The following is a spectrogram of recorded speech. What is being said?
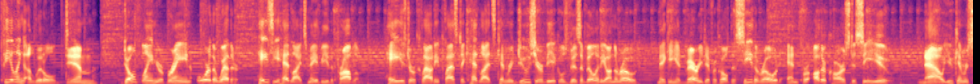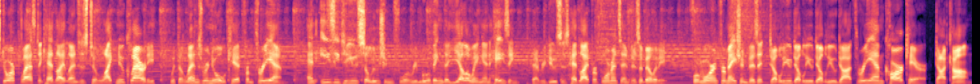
Feeling a little dim? Don't blame your brain or the weather. Hazy headlights may be the problem. Hazed or cloudy plastic headlights can reduce your vehicle's visibility on the road, making it very difficult to see the road and for other cars to see you. Now you can restore plastic headlight lenses to like new clarity with the Lens Renewal Kit from 3M, an easy to use solution for removing the yellowing and hazing that reduces headlight performance and visibility. For more information, visit www.3mcarcare.com.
